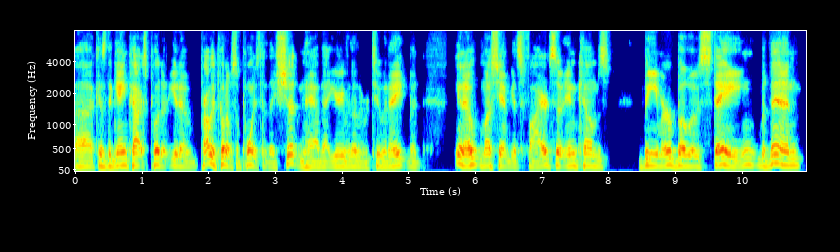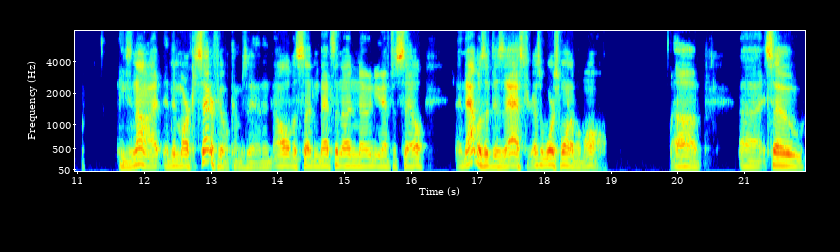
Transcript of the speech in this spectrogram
because uh, the Gamecocks put you know probably put up some points that they shouldn't have that year, even though they were two and eight. But you know, Muschamp gets fired, so in comes Beamer. Bobo's staying, but then he's not, and then Marcus Satterfield comes in, and all of a sudden that's an unknown you have to sell, and that was a disaster. That's the worst one of them all. Uh, uh, so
